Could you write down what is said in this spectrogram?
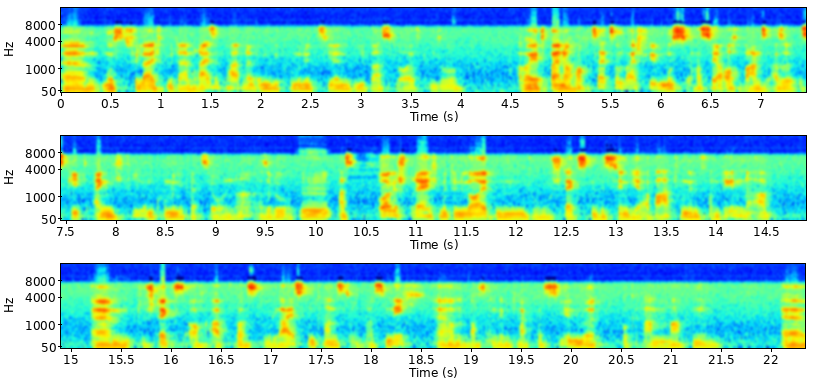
Ähm, musst vielleicht mit deinem Reisepartner irgendwie kommunizieren, wie was läuft und so. Aber jetzt bei einer Hochzeit zum Beispiel musst, hast du ja auch Wahnsinn. Also es geht eigentlich viel um Kommunikation. Ne? Also du mhm. hast ein Vorgespräch mit den Leuten, du steckst ein bisschen die Erwartungen von denen ab, ähm, du steckst auch ab, was du leisten kannst und was nicht, ähm, was an dem Tag passieren wird, Programm machen, äh,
